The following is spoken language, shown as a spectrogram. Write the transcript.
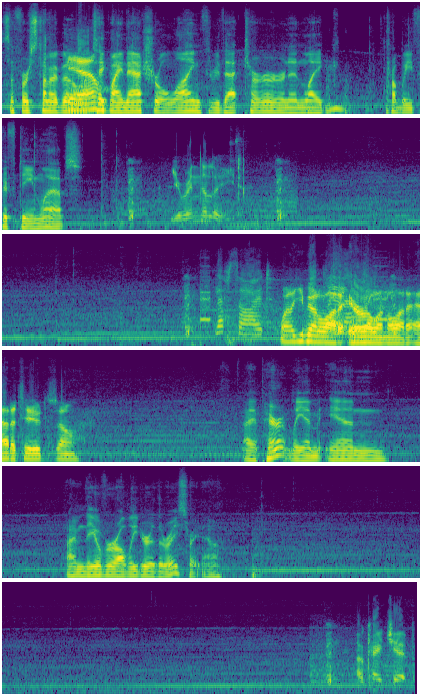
It's the first time I've been able to take my natural line through that turn in like probably 15 laps. You're in the lead. Left side. Well, you've got a lot of aero and a lot of attitude, so I apparently am in. I'm the overall leader of the race right now. Okay, Chip.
